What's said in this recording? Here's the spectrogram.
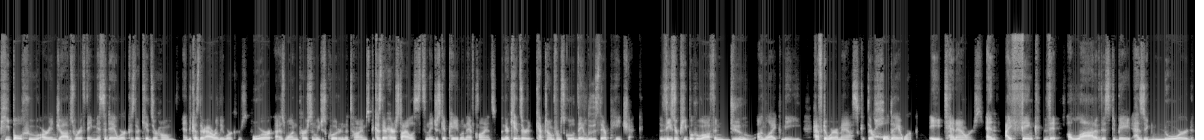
people who are in jobs where if they miss a day of work because their kids are home and because they're hourly workers, or as one person we just quoted in the Times, because they're hairstylists and they just get paid when they have clients, when their kids are kept home from school, they lose their paycheck. These are people who often do, unlike me, have to wear a mask their whole day at work eight, ten hours. And I think that a lot of this debate has ignored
